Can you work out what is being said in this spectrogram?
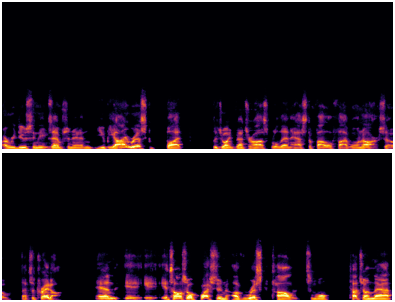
are reducing the exemption and UBI risk, but the joint venture hospital then has to follow 501R. So that's a trade off. And it, it's also a question of risk tolerance. And we'll touch on that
